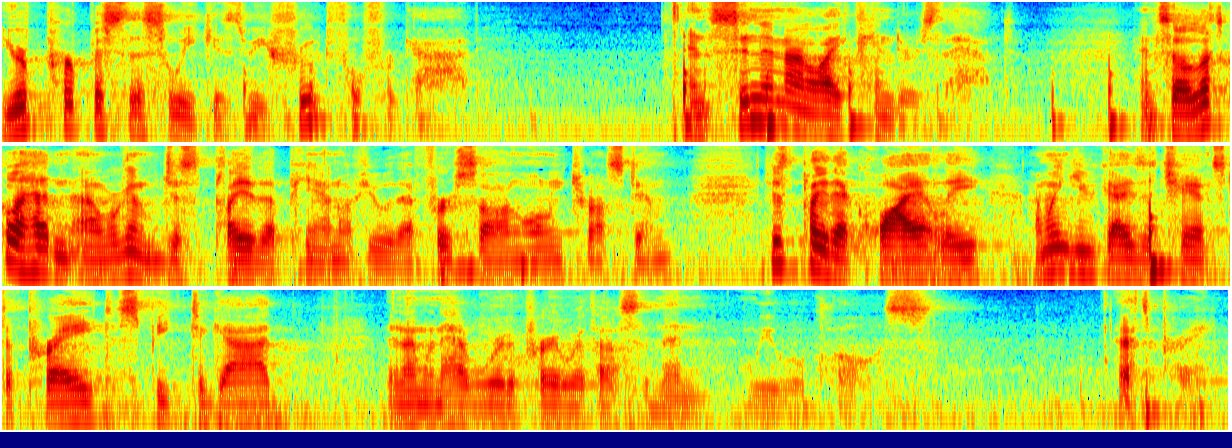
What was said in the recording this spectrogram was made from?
your purpose this week is to be fruitful for God. And sin in our life hinders that. And so let's go ahead and uh, we're going to just play the piano if you with that first song, Only Trust Him. Just play that quietly. I'm going to give you guys a chance to pray, to speak to God. Then I'm going to have a word of prayer with us, and then will. Let's pray.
